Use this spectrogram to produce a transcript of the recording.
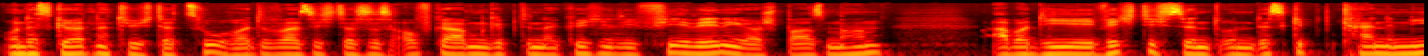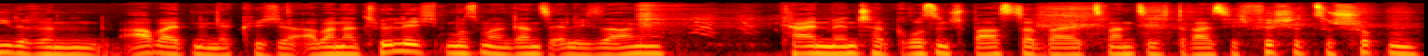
Und das gehört natürlich dazu. Heute weiß ich, dass es Aufgaben gibt in der Küche, die viel weniger Spaß machen, aber die wichtig sind. Und es gibt keine niederen Arbeiten in der Küche. Aber natürlich muss man ganz ehrlich sagen, kein Mensch hat großen Spaß dabei, 20, 30 Fische zu schuppen,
